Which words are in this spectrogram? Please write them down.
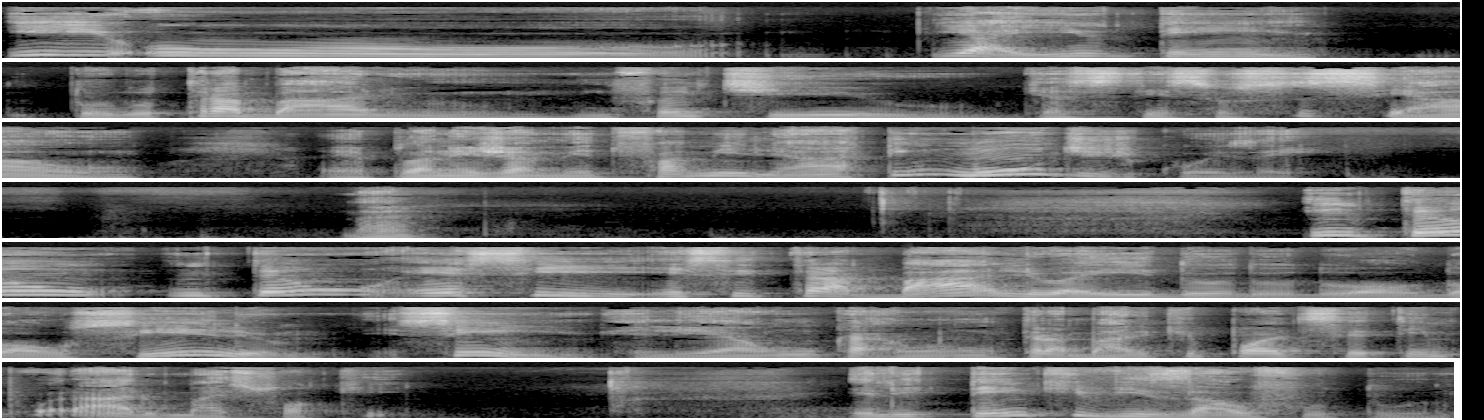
E o e aí tem todo o trabalho infantil, de assistência social, é, planejamento familiar, tem um monte de coisa aí, né? Então, então esse, esse trabalho aí do, do, do, auxílio, sim, ele é um, um trabalho que pode ser temporário, mas só que ele tem que visar o futuro.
